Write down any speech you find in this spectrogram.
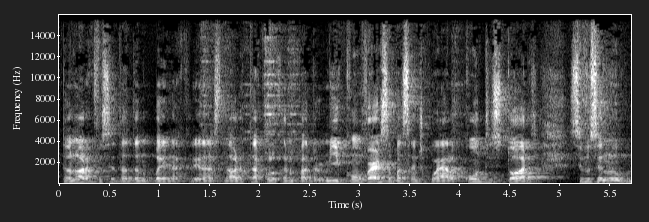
Então, na hora que você está dando banho na criança, na hora que está colocando para dormir, conversa bastante com ela, conta histórias. Se você não,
